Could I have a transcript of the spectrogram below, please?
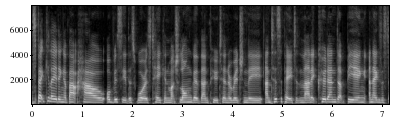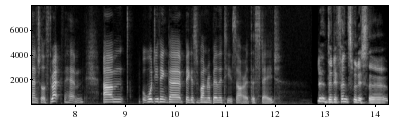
speculating about how obviously this war has taken much longer than Putin originally anticipated and that it could end up being an existential threat for him. Um, what do you think the biggest vulnerabilities are at this stage? The defense minister,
